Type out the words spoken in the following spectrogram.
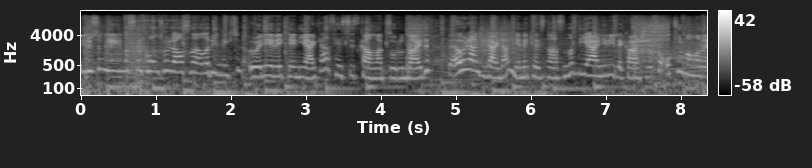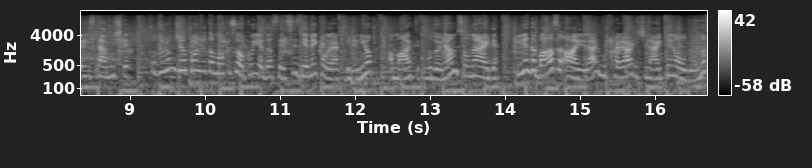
virüsün yayılmasını kontrol altına alabilmek için öğle yemeklerini yerken sessiz kalmak zorundaydı ve öğrencilerden yemek esnasında diğerleriyle karşılıklı oturmamaları istenmişti. Bu durum Japonca'da mokusoku ya da sessiz yemek olarak biliniyor ama artık bu dönem sona erdi. Yine de bazı aileler bu karar için erken olduğunu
